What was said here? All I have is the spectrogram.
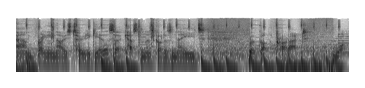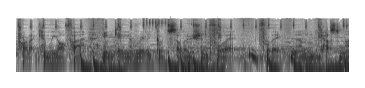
um, bringing those two together. So customers got his needs, we've got the product. What product can we offer, and getting a really good solution for that for that um, customer.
